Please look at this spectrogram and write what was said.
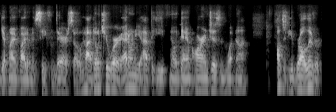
get my vitamin C from there. So don't you worry. I don't have to eat no damn oranges and whatnot. I'll just eat raw liver.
